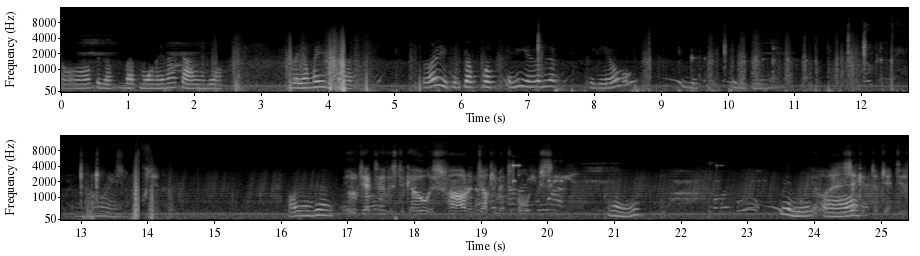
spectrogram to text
อ๋อเป็นแบบแบบมองในหน้ากายอย่างเดียวแต่ยังไม่ถนัดเฮ้ยกูกับกดไอ้นี่แล้วเพื่อนไอ้เดี๋ยวอีกอีกทีนึงอ๋อเอาเลยเพื่อน Your objective is to go as far and document all you see. ไหน ไม่เห็นมีอ๋อ Your second objective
